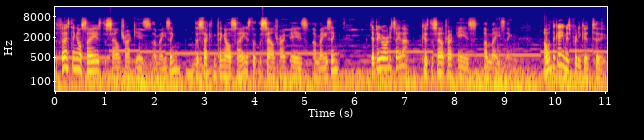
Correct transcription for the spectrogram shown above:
The first thing I'll say is the soundtrack is amazing. The second thing I'll say is that the soundtrack is amazing. Did I already say that? Because the soundtrack is amazing. Oh, and the game is pretty good too.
